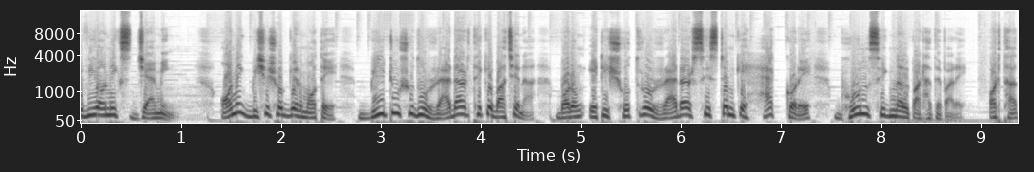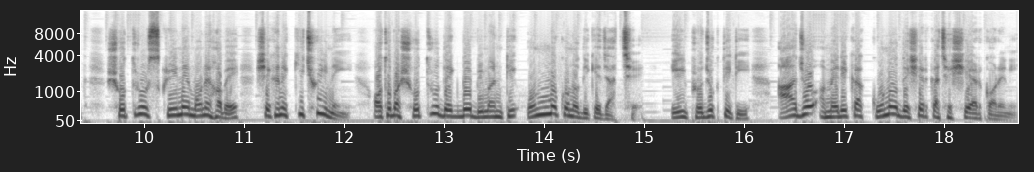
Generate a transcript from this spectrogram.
এভিয়নিক্স জ্যামিং। অনেক বিশেষজ্ঞের মতে বি টু শুধু র্যাডার থেকে বাঁচে না, বরং এটি শত্রুর র্যাডার সিস্টেমকে হ্যাক করে ভুল সিগন্যাল পাঠাতে পারে। অর্থাৎ, শত্রুর স্ক্রিনে মনে হবে সেখানে কিছুই নেই, অথবা শত্রু দেখবে বিমানটি অন্য কোনো দিকে যাচ্ছে। এই প্রযুক্তিটি আজও আমেরিকা কোনো দেশের কাছে শেয়ার করেনি।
